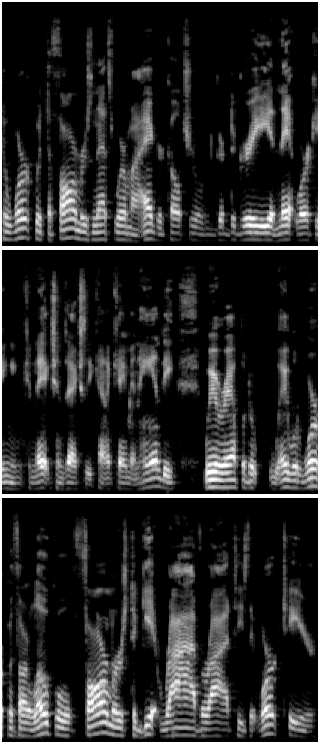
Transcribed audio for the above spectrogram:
to work with the farmers, and that's where my agricultural degree and networking and connections actually kind of came in handy. We were able to able to work with our local farmers to get rye varieties that worked here.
